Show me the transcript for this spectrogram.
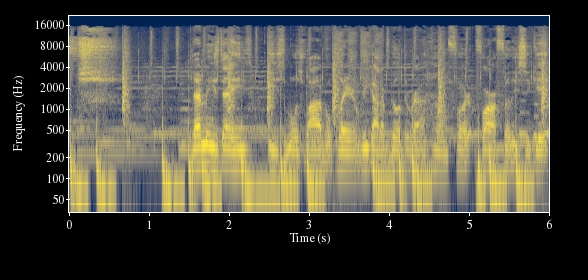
that means that he's he's the most valuable player. We got to build around him for for our Phillies to get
